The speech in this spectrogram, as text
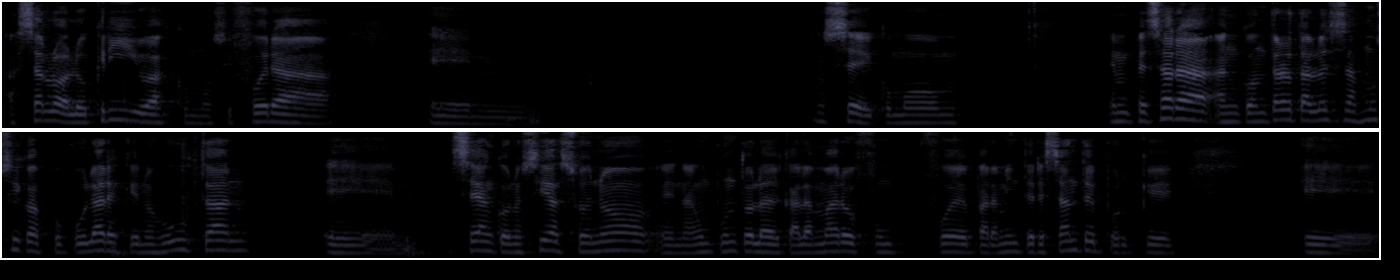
hacerlo a lo cribas, como si fuera, em, no sé, como empezar a, encontrar tal vez esas músicas populares que nos gustan, em, sean conocidas o no, en algún punto la de Calamaro fue, para mí interesante porque eh,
